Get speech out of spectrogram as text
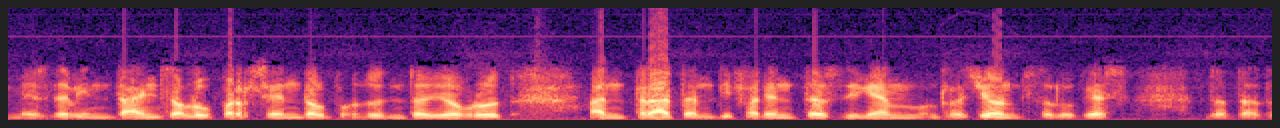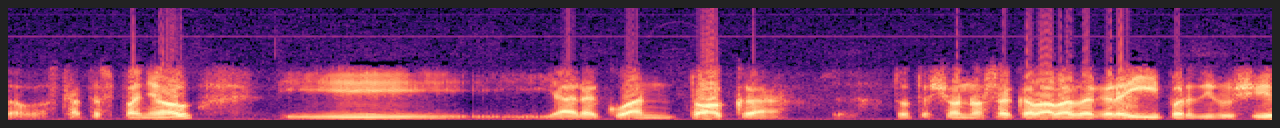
més de 20 anys el 1% del producte interior brut ha entrat en diferents, diguem, regions de lo que és de, de, de l'estat espanyol i, i ara quan toca tot això no s'acabava d'agrair, per dir-ho així,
